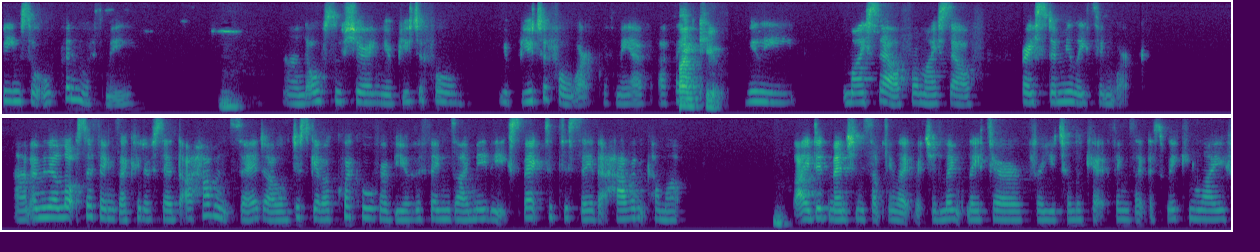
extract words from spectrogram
being so open with me mm. and also sharing your beautiful your beautiful work with me. I, I think thank you. Really, myself for myself, very stimulating work. Um, I mean, there are lots of things I could have said that I haven't said. I'll just give a quick overview of the things I maybe expected to say that haven't come up. Hmm. I did mention something like Richard Linklater for you to look at things like this waking life,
